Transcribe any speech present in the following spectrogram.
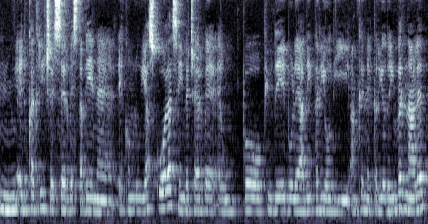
mm, educatrice serve sta bene e con lui a scuola, se invece serve è un po' più debole, ha dei periodi anche nel periodo invernale,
